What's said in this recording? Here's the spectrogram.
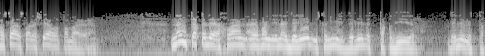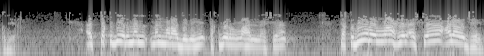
خصائص الأشياء وطبائعها. ننتقل يا إخوان أيضا إلى دليل نسميه دليل التقدير. دليل التقدير. التقدير ما المراد به؟ تقدير الله للأشياء. تقدير الله للأشياء على وجهين.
